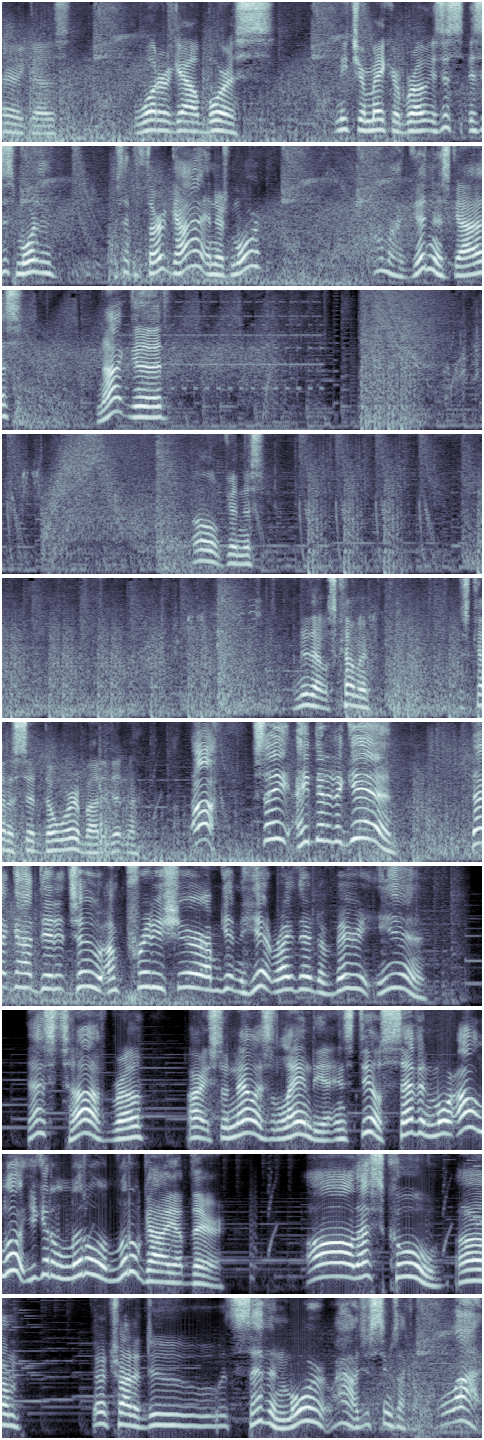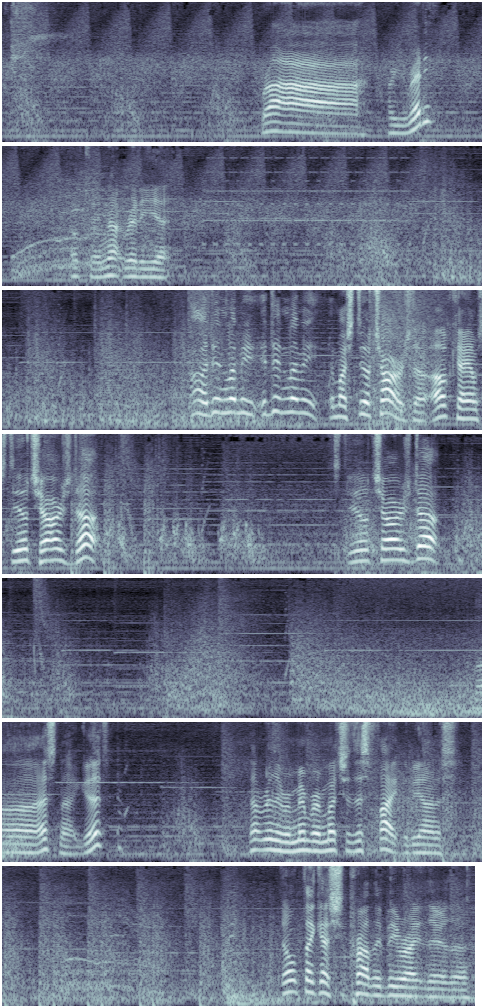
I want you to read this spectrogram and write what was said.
There he goes. Water Galboros. Meet your maker, bro. Is this is this more than was that the third guy and there's more? Oh my goodness, guys. Not good. Oh goodness. I knew that was coming. Just kind of said, don't worry about it, didn't I? Ah! See? He did it again! That guy did it too. I'm pretty sure I'm getting hit right there at the very end. That's tough, bro. All right, so now it's Landia and still seven more. Oh, look, you get a little little guy up there. Oh, that's cool. Um, gonna try to do seven more. Wow, it just seems like a lot. Rah. Are you ready? Okay, not ready yet. Oh, it didn't let me. It didn't let me. Am I still charged though? Okay, I'm still charged up. Still charged up. Uh, that's not good. Not really remembering much of this fight, to be honest. Don't think I should probably be right there, though.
